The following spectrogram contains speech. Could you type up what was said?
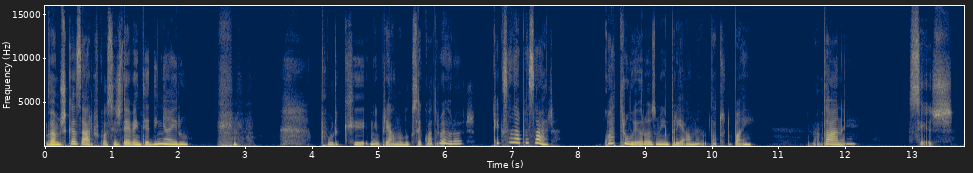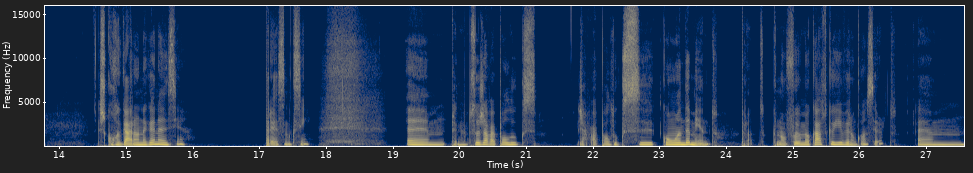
vamos casar, porque vocês devem ter dinheiro. porque uma Imperial no Lux é 4 euros. O que é que se anda a passar? 4 euros uma Imperial, meu, está tudo bem. Não está, né? Vocês escorregaram na ganância. Parece-me que sim. Um, uma pessoa já vai para o Lux, já vai para o Lux com andamento. Pronto, que não foi o meu caso porque eu ia ver um concerto. Um,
